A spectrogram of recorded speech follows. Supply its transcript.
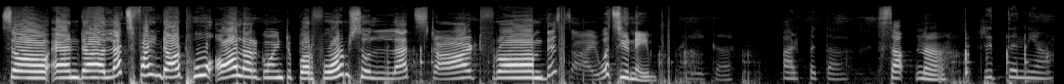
So and uh, let's find out who all are going to perform. So let's start from this side. What's your name? Anika, Arpita, Sapna, Ritanya,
